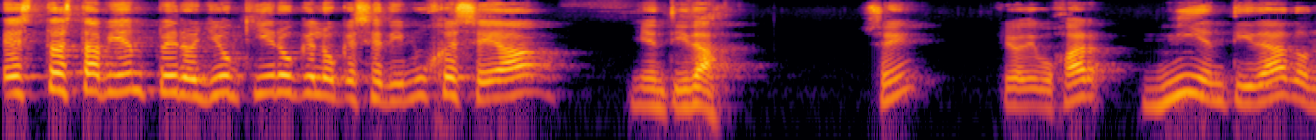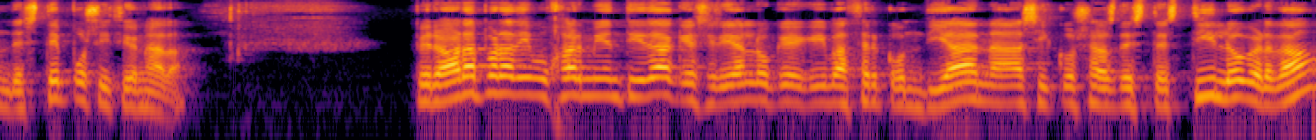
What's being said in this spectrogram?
esto está bien, pero yo quiero que lo que se dibuje sea mi entidad. ¿Sí? Quiero dibujar mi entidad donde esté posicionada. Pero ahora para dibujar mi entidad, que serían lo que iba a hacer con dianas y cosas de este estilo, ¿verdad?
